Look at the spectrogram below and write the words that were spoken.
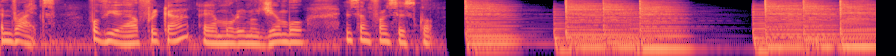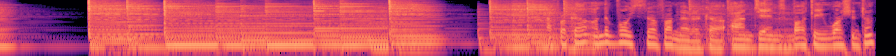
and rights. For VOA Africa, I am Maureen Ojiambo in San Francisco. On the Voice of America. I'm James Butty in Washington.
